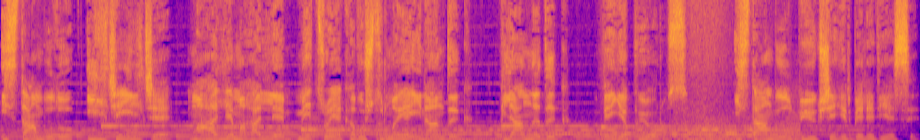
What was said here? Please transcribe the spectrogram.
İstanbul'u ilçe ilçe, mahalle mahalle metroya kavuşturmaya inandık, planladık ve yapıyoruz. İstanbul Büyükşehir Belediyesi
